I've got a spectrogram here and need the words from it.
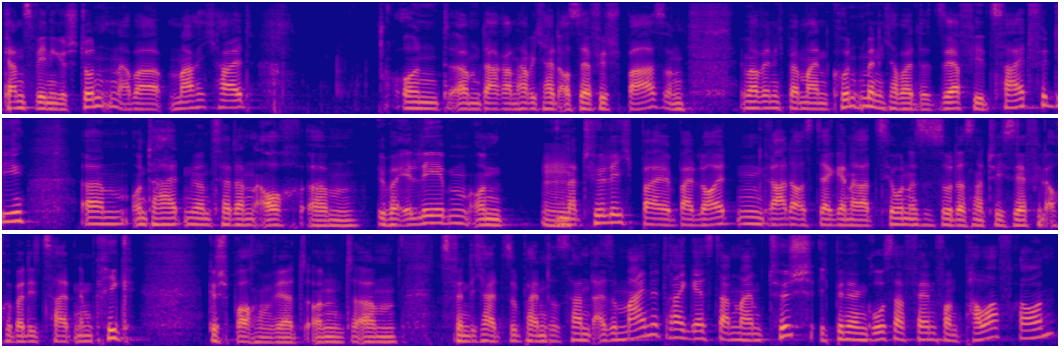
ganz wenige Stunden, aber mache ich halt. Und ähm, daran habe ich halt auch sehr viel Spaß. Und immer wenn ich bei meinen Kunden bin, ich habe halt sehr viel Zeit für die, ähm, unterhalten wir uns ja dann auch ähm, über ihr Leben. Und natürlich bei, bei Leuten, gerade aus der Generation, ist es so, dass natürlich sehr viel auch über die Zeiten im Krieg gesprochen wird. Und ähm, das finde ich halt super interessant. Also meine drei Gäste an meinem Tisch, ich bin ja ein großer Fan von Powerfrauen.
